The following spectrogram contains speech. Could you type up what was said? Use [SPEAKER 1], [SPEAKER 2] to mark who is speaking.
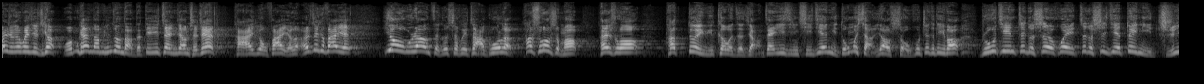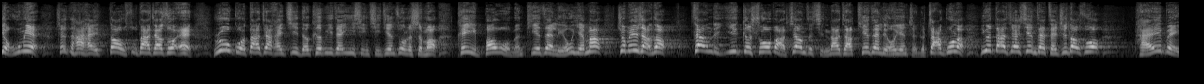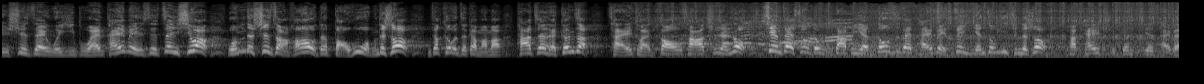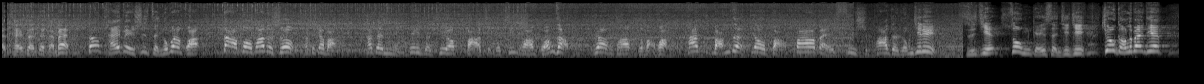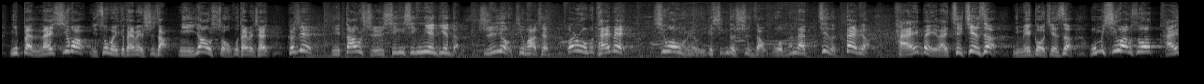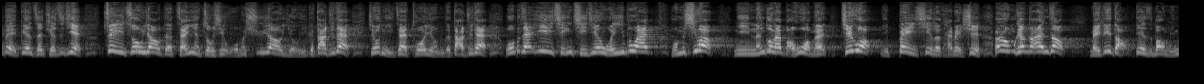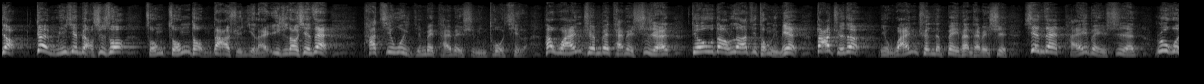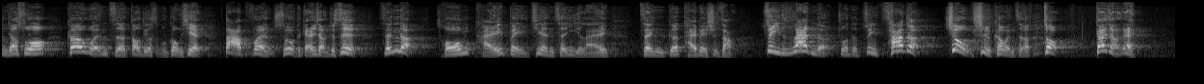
[SPEAKER 1] 欢迎收看《关键时刻》。我们看到民众党的第一战将陈晨，他又发言了，而这个发言又让整个社会炸锅了。他说什么？他说他对于柯文哲讲，在疫情期间，你多么想要守护这个地方，如今这个社会、这个世界对你只有污蔑，甚至他还告诉大家说：“哎，如果大家还记得柯比在疫情期间做了什么，可以帮我们贴在留言吗？”就没想到这样的一个说法，这样子请大家贴在留言，整个炸锅了，因为大家现在才知道说。台北市在唯一不安，台北市正希望我们的市长好好的保护我们的时候，你知道柯文哲干嘛吗？他正在跟着财团刀叉吃人肉。现在所有的五大弊案都是在台北最严重疫情的时候，他开始跟这些财团财团在谈判。当台北市整个万华大爆发的时候，他在干嘛？他在努力的去要把整个清华广场让它合法化，他忙着要把八百四十趴的容积率直接送给沈清清，就搞了半天。你本来希望你作为一个台北市长，你要守护台北城，可是你当时心心念念的只有进化城，而我们台北希望我们有一个新的市长，我们来记得代表台北来去建设，你没给我建设。我们希望说台北变成全世界最重要的展演中心，我们需要有一个大巨蛋，结果你在拖延我们的大巨蛋。我们在疫情期间唯一不安，我们希望你能够来保护我们，结果你背弃了台北市，而我们看到按照美丽岛电子报民调。更明显表示说，从总统大选以来一直到现在，他几乎已经被台北市民唾弃了，他完全被台北市人丢到垃圾桶里面。大家觉得你完全的背叛台北市。现在台北市人，如果你要说柯文哲到底有什么贡献，大部分所有的感想就是，真的从台北建成以来，整个台北市长最烂的、做的最差的就是柯文哲。走，刚才讲的。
